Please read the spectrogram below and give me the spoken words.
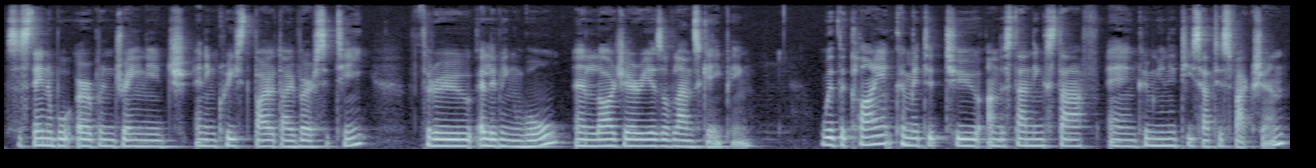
sustainable urban drainage, and increased biodiversity through a living wall and large areas of landscaping. With the client committed to understanding staff and community satisfaction,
